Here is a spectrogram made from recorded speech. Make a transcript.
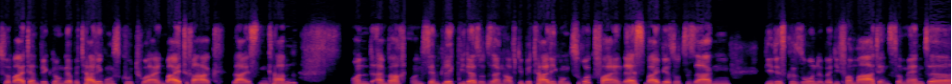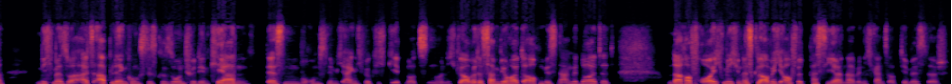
zur Weiterentwicklung der Beteiligungskultur einen Beitrag leisten kann und einfach uns den Blick wieder sozusagen auf die Beteiligung zurückfallen lässt, weil wir sozusagen die Diskussion über die Formate, Instrumente nicht mehr so als Ablenkungsdiskussion für den Kern dessen, worum es nämlich eigentlich wirklich geht, nutzen. Und ich glaube, das haben wir heute auch ein bisschen angedeutet. Und darauf freue ich mich und das glaube ich auch wird passieren. Da bin ich ganz optimistisch.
